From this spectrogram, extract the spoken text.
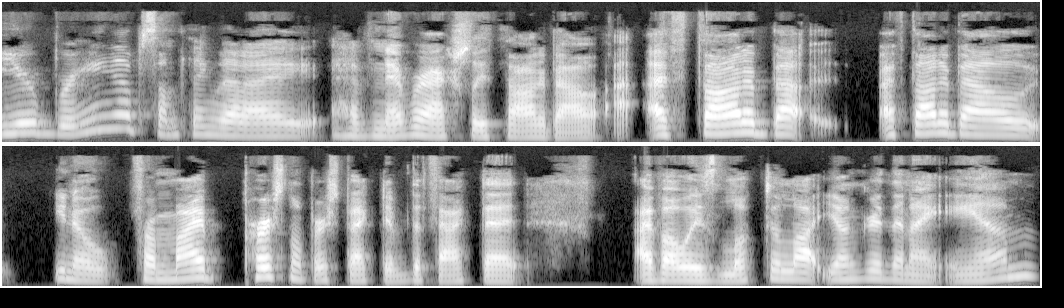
you're bringing up something that I have never actually thought about. I've thought about I've thought about, you know, from my personal perspective, the fact that I've always looked a lot younger than I am.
